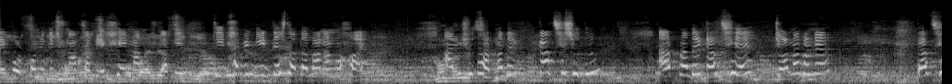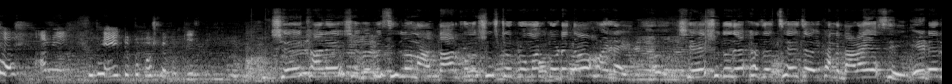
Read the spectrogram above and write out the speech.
রেকর্ড কোনো কিছু না থাকলে সেই মানুষটাকে কীভাবে নির্দেশদাতা বানানো হয়? আমি শুধু আপনাদের কাছে শুধু আপনাদের কাছে, জনগণের কাছে আমি শুধু এইটুকু প্রশ্ন করতেছি। সে এখানে সেভাবে ছিল না, তার কোনো সুষ্ঠু প্রমাণ করে দেওয়া হয় নাই। সে শুধু দেখা যাচ্ছে যে ওইখানে দাঁড়ায় আছে। এটার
